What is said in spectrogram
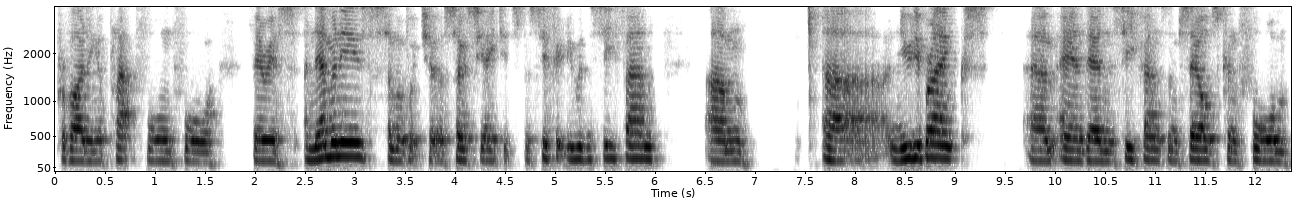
providing a platform for various anemones, some of which are associated specifically with the sea fan, um, uh, nudibranchs, um, and then the sea fans themselves can form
